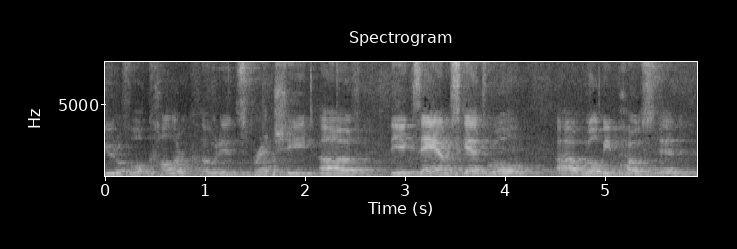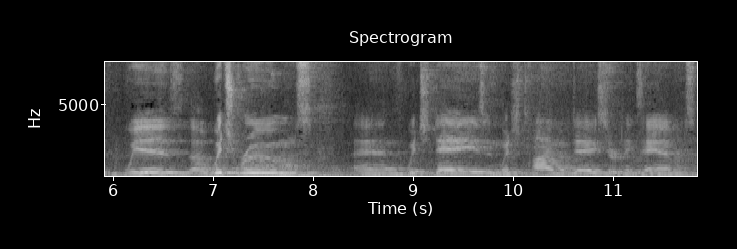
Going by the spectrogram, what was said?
beautiful color-coded spreadsheet of the exam schedule uh, will be posted with uh, which rooms and which days and which time of day certain exams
